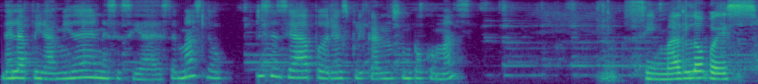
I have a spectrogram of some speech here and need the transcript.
de la pirámide de necesidades de Maslow. Licenciada, ¿podría explicarnos un poco más? Sí, Maslow pues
